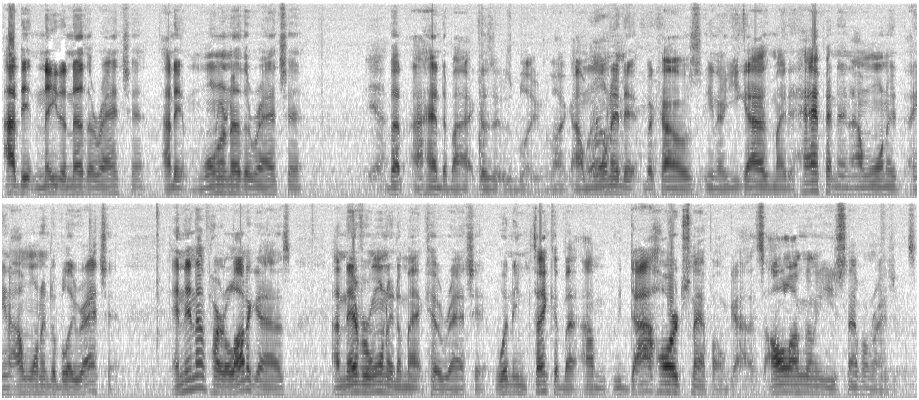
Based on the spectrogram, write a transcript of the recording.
I didn't need another ratchet. I didn't want another ratchet, Yeah. but I had to buy it because it was blue. Like I Well- wanted it because you know you guys made it happen, and I wanted you know I wanted a blue ratchet. And then I've heard a lot of guys. I never wanted a Matco ratchet. Wouldn't even think about. It. I'm a die-hard Snap-on guy. That's all I'm going to use Snap-on ratchets.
